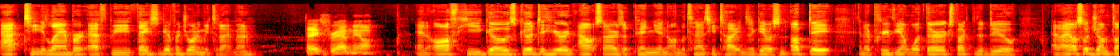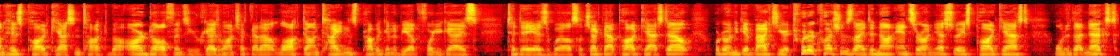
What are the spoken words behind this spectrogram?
at T Lambert FB. Thanks again for joining me tonight, man. Thanks for having me on. And off he goes. Good to hear an outsider's opinion on the Tennessee Titans and give us an update and a preview on what they're expected to do and I also jumped on his podcast and talked about our Dolphins. If you guys want to check that out, Locked On Titans, probably going to be up for you guys today as well. So check that podcast out. We're going to get back to your Twitter questions that I did not answer on yesterday's podcast. We'll do that next.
